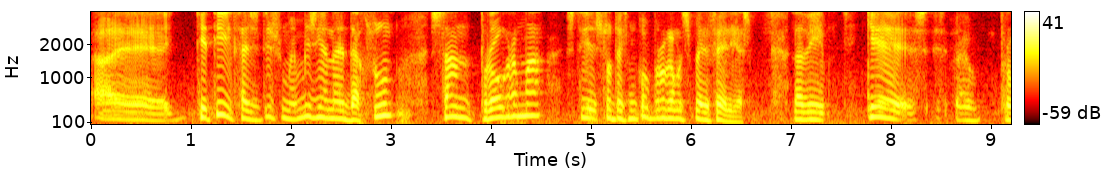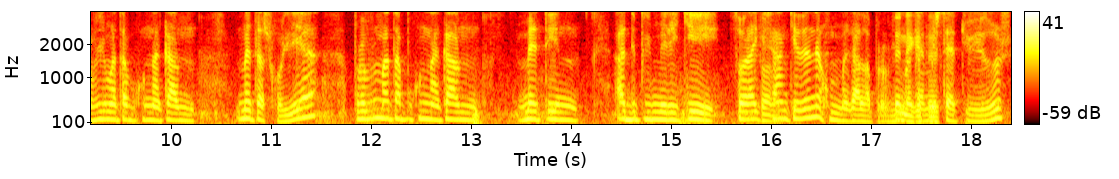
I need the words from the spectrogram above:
ε, και τι θα ζητήσουμε εμείς για να ενταχθούν σαν πρόγραμμα στη, στο τεχνικό πρόγραμμα της περιφέρειας. Δηλαδή και ε, προβλήματα που έχουν να κάνουν με τα σχολεία, προβλήματα που έχουν να κάνουν με την αντιπλημμυρική θωράκιση, αν και δεν έχουμε μεγάλα προβλήματα εμείς τέτοιου είδους,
